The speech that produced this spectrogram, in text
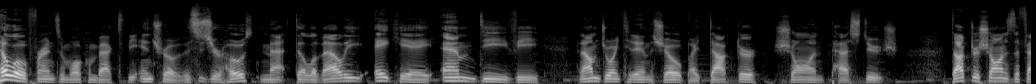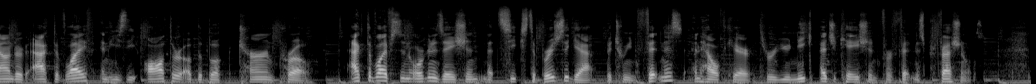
Hello, friends, and welcome back to the intro. This is your host, Matt Della Valle, aka MDV, and I'm joined today on the show by Dr. Sean Pastuch. Dr. Sean is the founder of Active Life, and he's the author of the book Turn Pro. Active Life is an organization that seeks to bridge the gap between fitness and healthcare through unique education for fitness professionals.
